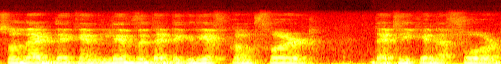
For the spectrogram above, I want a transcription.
so that they can live with a degree of comfort that he can afford.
